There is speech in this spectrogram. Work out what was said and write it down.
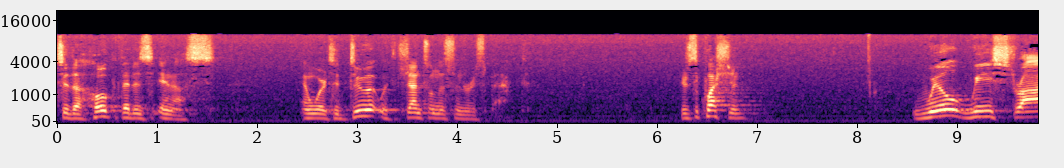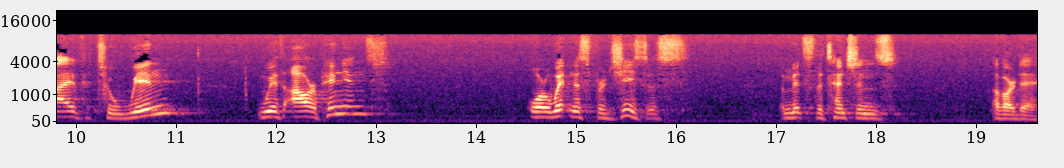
to the hope that is in us, and we're to do it with gentleness and respect. Here's the question Will we strive to win with our opinions or witness for Jesus amidst the tensions of our day?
